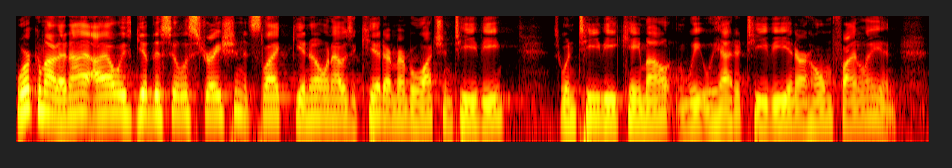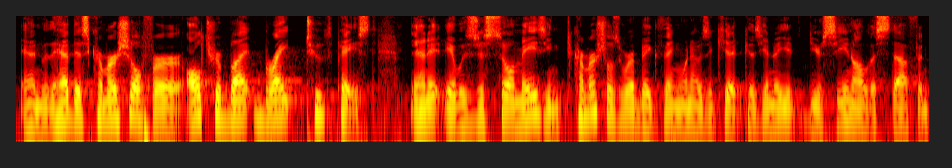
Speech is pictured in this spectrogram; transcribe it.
Work them out. And I, I always give this illustration. It's like, you know, when I was a kid, I remember watching TV It's when TV came out, and we, we had a TV in our home finally, and, and they had this commercial for Ultra Brite toothpaste and it, it was just so amazing. Commercials were a big thing when I was a kid because you know you, you're seeing all this stuff, and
